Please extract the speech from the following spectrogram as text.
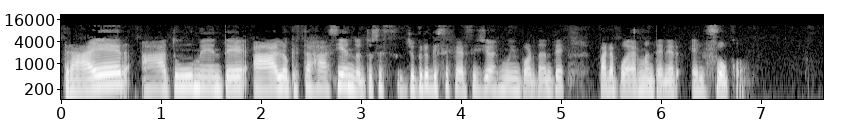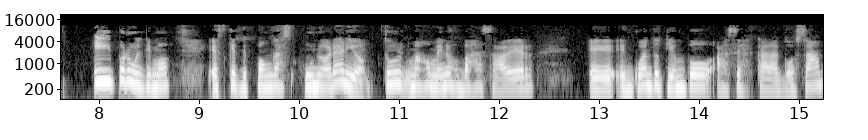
traer a tu mente a lo que estás haciendo. Entonces yo creo que ese ejercicio es muy importante para poder mantener el foco. Y por último, es que te pongas un horario. Tú más o menos vas a saber eh, en cuánto tiempo haces cada cosa.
